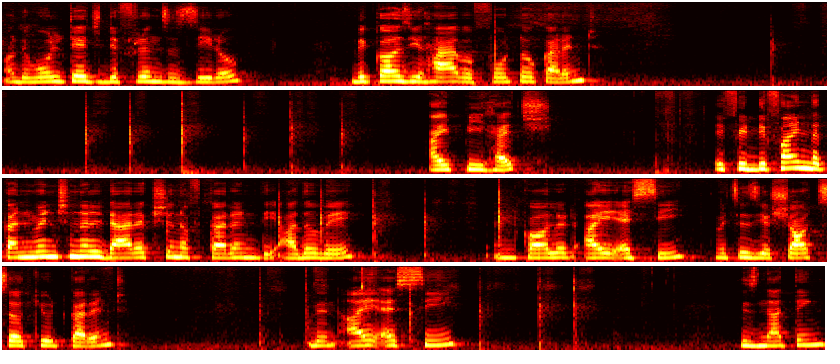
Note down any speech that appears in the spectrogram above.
or the voltage difference is 0 because you have a photo current IPH. If we define the conventional direction of current the other way and call it ISC which is your short circuit current then ISC is nothing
